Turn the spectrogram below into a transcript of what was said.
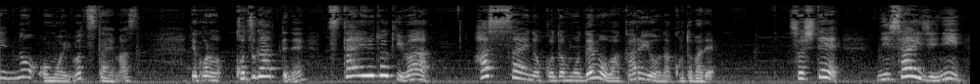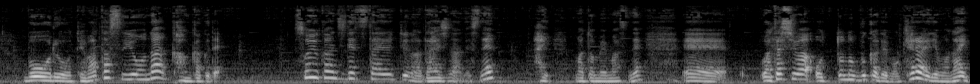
身の思いを伝えます。でこのコツがあってね伝える時は8歳の子供でも分かるような言葉でそして2歳児にボールを手渡すような感覚でそういう感じで伝えるっていうのが大事なんですね。はいまとめますね、えー、私は夫の部下でも家来でもない。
